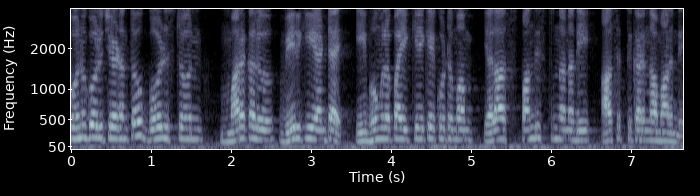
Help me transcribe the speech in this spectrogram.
కొనుగోలు చేయడంతో గోల్డ్ స్టోన్ మరకలు వీరికి అంటే ఈ భూములపై కేకే కుటుంబం ఎలా స్పందిస్తుందన్నది ఆసక్తికరంగా మారింది.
